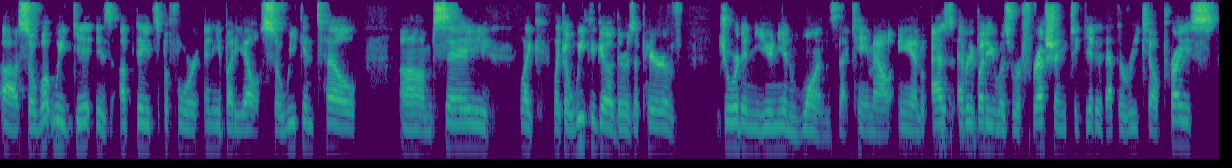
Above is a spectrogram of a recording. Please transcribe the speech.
Uh, so what we get is updates before anybody else. So we can tell, um, say, like like a week ago, there was a pair of Jordan Union ones that came out, and as everybody was refreshing to get it at the retail price,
